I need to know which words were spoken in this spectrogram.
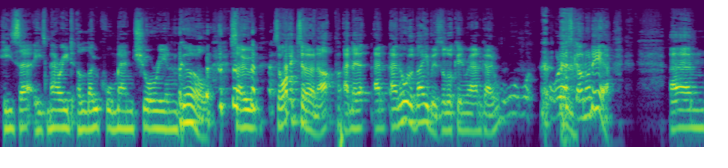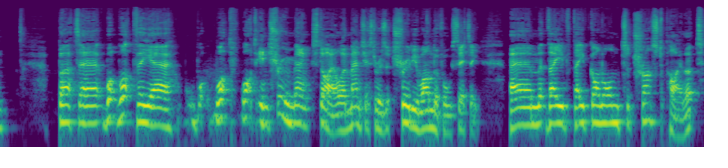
he's uh, he's married a local Manchurian girl. so so I turn up, and, uh, and, and all the neighbours are looking around, going, "What, what, going on here?" Um, but uh, what what the uh, what what in true Manx style, and Manchester is a truly wonderful city. Um, they've they've gone on to Trustpilot,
